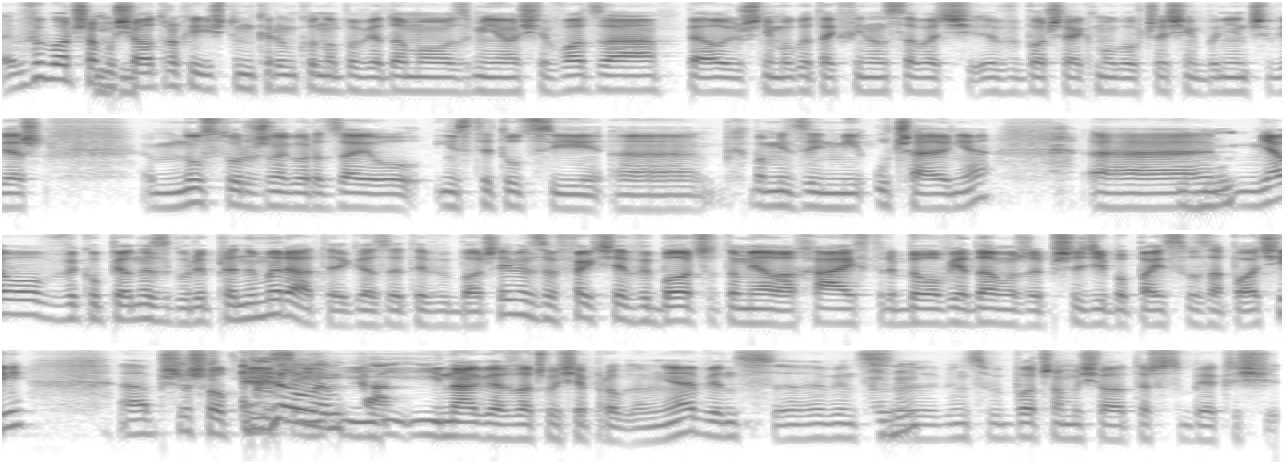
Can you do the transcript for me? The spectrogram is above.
Wyborcza mhm. musiała trochę iść w tym kierunku, no bo wiadomo, zmieniała się władza, PO już nie mogło tak finansować wyborcze, jak mogło wcześniej, bo nie wiem, czy wiesz, mnóstwo różnego rodzaju instytucji, e, chyba między innymi uczelnie, e, mhm. miało wykupione z góry prenumeraty Gazety Wyborczej, więc w efekcie wyborcze to miała hajs, który było wiadomo, że przyjdzie, bo państwo zapłaci. A przyszło PiS i, i, i, nagle zaczął się problem, nie? Więc, e, więc, mhm. więc wyborcza musiała też sobie jakieś e,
